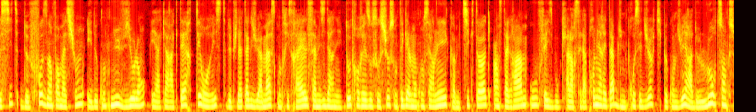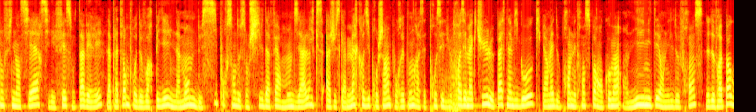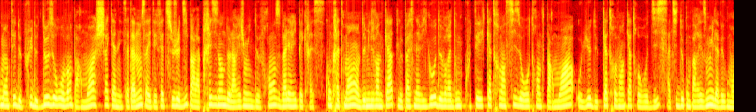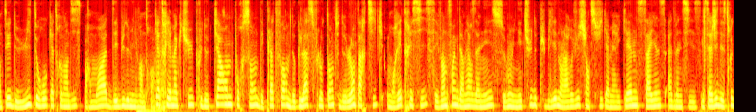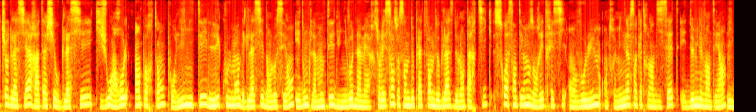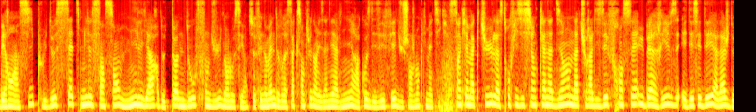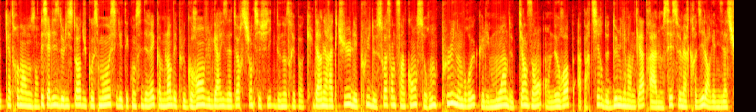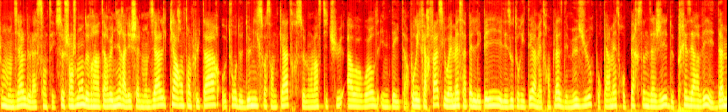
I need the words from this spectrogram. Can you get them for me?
cite, de fausses informations et de contenus violents et à caractère terroriste depuis l'attaque du Hamas contre Israël samedi dernier. D'autres réseaux sociaux sont également concernés, comme TikTok, Instagram ou Facebook. Alors c'est la première étape d'une procédure qui peut conduire à de lourdes sanctions financières si les faits sont avérés. La plateforme pourrait devoir payer une amende de 6% de son chiffre d'affaires mondial. X a jusqu'à mercredi prochain pour répondre à cette procédure. Troisième actu, le pass Navigo, qui permet de prendre les transports en commun en illimité en Ile-de-France, ne devrait pas augmenter de plus de 2,20€ par mois chaque année. Cette annonce a été faite ce jeudi par la présidente de la région Ile-de-France, Valérie Pécresse. Concrètement, en 2024, le pass Navigo devrait donc coûter 86,30€ par mois au lieu de 84,10€. À titre de comparaison, il avait augmenté de 8,90€ par mois début 2023. Quatrième actu, plus de 40% des plateformes de glace flottante de l'Antarctique ont rétréci ces 25 dernières années, selon une étude publiée dans la revue scientifique américaine Science Advances. Il s'agit des structures glaciaires rattachées aux glaciers qui jouent un rôle important pour limiter l'écoulement des glaciers dans l'océan et donc la montée du niveau de la mer. Sur les 162 plateformes de glace de l'Antarctique, 71 ont rétréci en volume entre 1997 et 2021, libérant ainsi plus de 7500 milliards de tonnes d'eau fondue dans l'océan. Ce phénomène devrait s'accentuer dans les années à venir à cause des effets du changement climatique. Cinquième actu, l'astrophysicien canadien naturalisé français Hubert Reeves est décédé à l'âge de 91 ans. Spécialiste de l'histoire du cosmos, il était considéré comme l'un des plus grands vulgarisateurs scientifiques de notre époque. Dernière actu, les plus de 65 ans seront plus nombreux que les moins de 15 ans en Europe à partir de 2024, a annoncé ce mercredi l'Organisation mondiale de la santé. Ce changement devrait intervenir à l'échelle mondiale 40 ans plus tard, autour de 2064, selon l'Institut Our World in Data. Pour y faire face, l'OMS appelle les pays et les autorités à mettre en place des mesures pour permettre aux personnes âgées de préserver et d'améliorer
